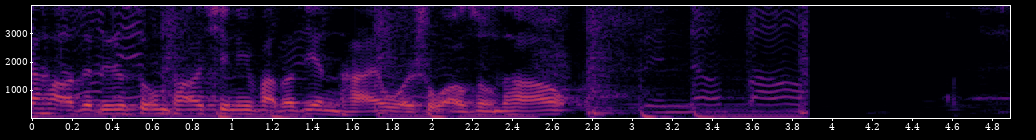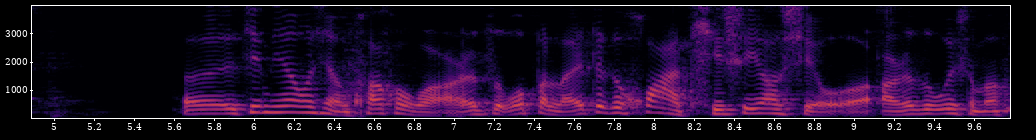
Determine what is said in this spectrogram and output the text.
家好，这里是松涛心理法则电台，我是王松涛。呃，今天我想夸夸我儿子。我本来这个话题是要写我儿子为什么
